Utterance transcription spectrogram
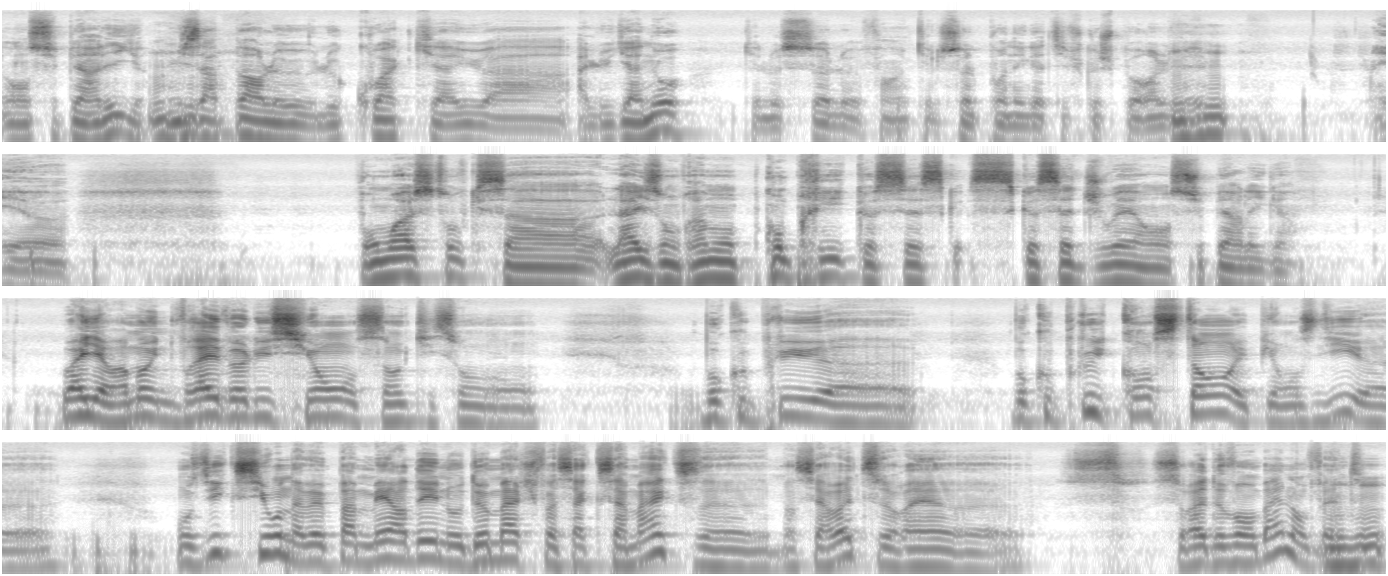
en super League, Mhm. mis à part le, le quoi qu'il y a eu à, à Lugano, qui est, le seul, enfin, qui est le seul point négatif que je peux relever. Mhm. Et euh, pour moi, je trouve que ça. Là, ils ont vraiment compris que c'est ce que, ce que c'est de jouer en Super League. Ouais, il y a vraiment une vraie évolution. On sent qu'ils sont beaucoup plus, euh, beaucoup plus constants. Et puis on se dit, euh, on se dit que si on n'avait pas merdé nos deux matchs face à Xamax, euh, ben Servette serait, euh, serait devant balle en fait. Mhm.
